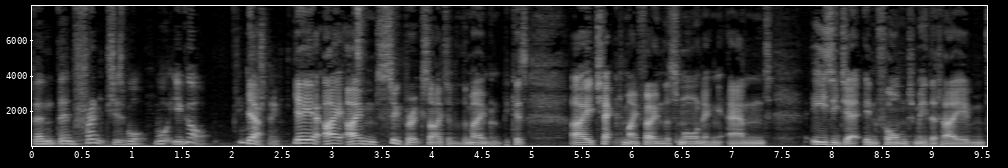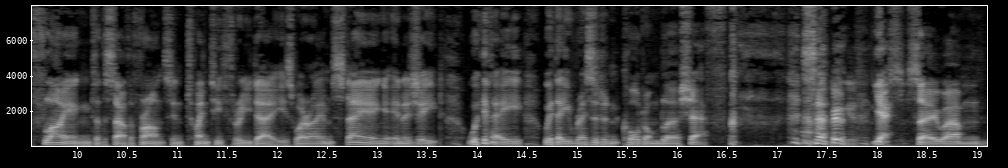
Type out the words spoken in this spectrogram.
then then French is what what you got. Interesting. Yeah, yeah. I, I'm super excited at the moment because I checked my phone this morning and EasyJet informed me that I am flying to the south of France in 23 days, where I am staying in a gîte with a with a resident cordon bleu chef. so good. yes, so um,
